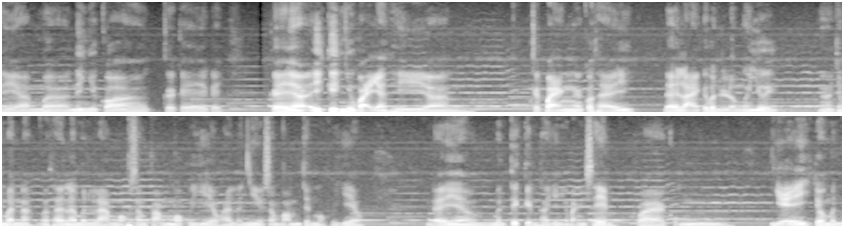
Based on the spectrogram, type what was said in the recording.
Thì à, mà nếu như có cái cái cái cái à, ý kiến như vậy á, thì à, các bạn có thể để lại cái bình luận ở dưới. À, cho mình đó có thể là mình làm một sản phẩm, một video hay là nhiều sản phẩm trên một video để à, mình tiết kiệm thời gian các bạn xem và cũng dễ cho mình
